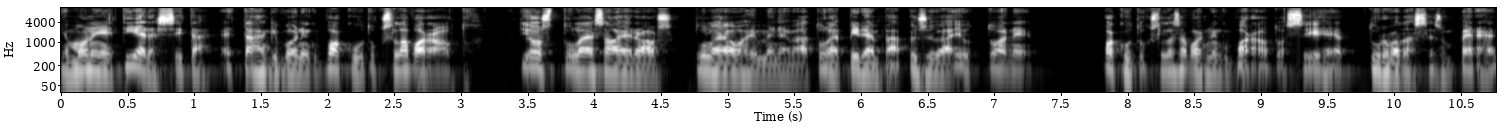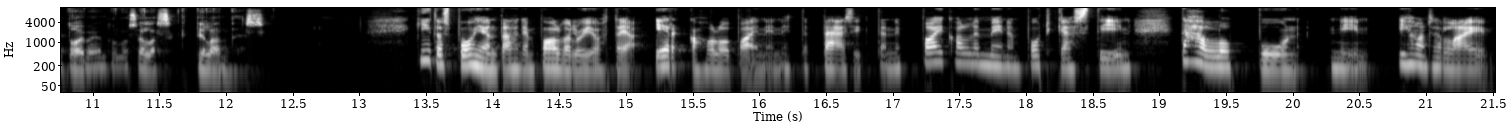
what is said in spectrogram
Ja moni ei tiedä sitä, että tähänkin voi niinku vakuutuksella varautua. Et jos tulee sairaus, tulee ohimenevää, tulee pidempää pysyvää juttua, niin vakuutuksella sä voit niinku varautua siihen ja turvata sen sun perheen toimeentulo sellaisessa tilanteessa. Kiitos Pohjan tähden palvelujohtaja Erkka Holopainen, että pääsit tänne paikalle meidän podcastiin. Tähän loppuun niin ihan sellainen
